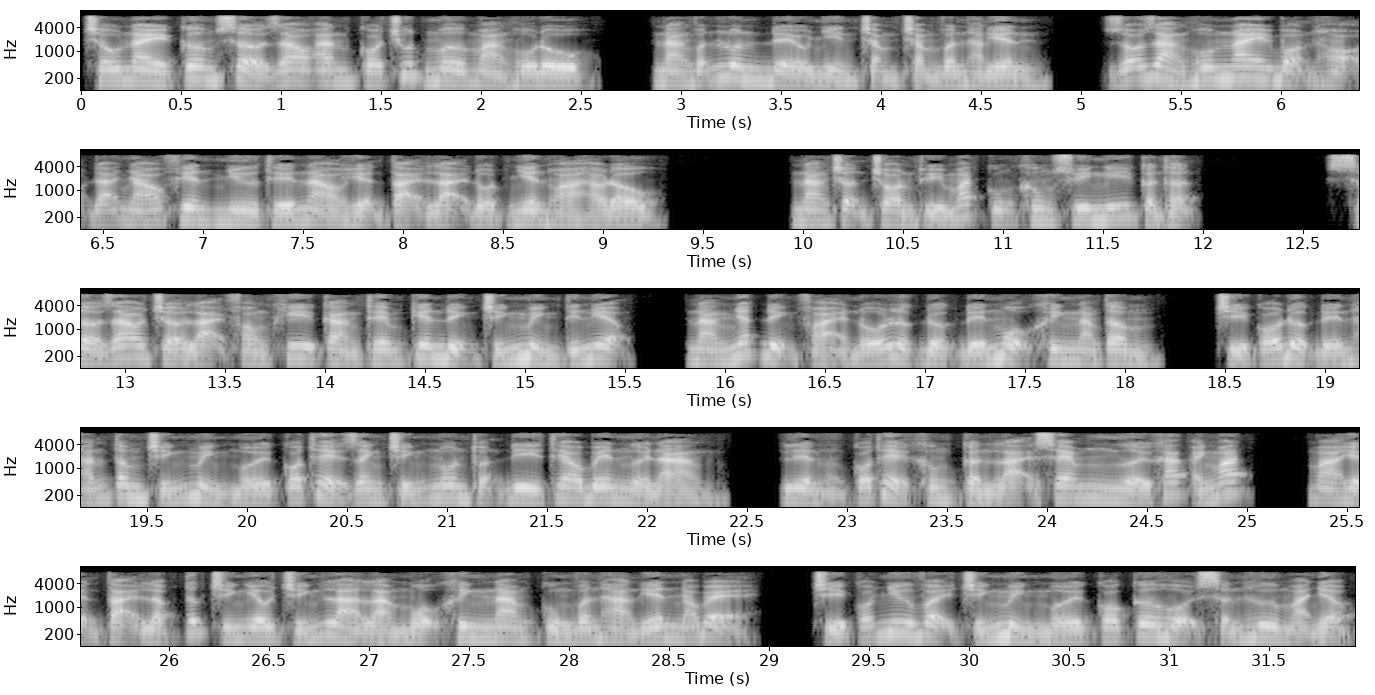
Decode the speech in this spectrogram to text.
Châu này cơm sở giao ăn có chút mơ màng hồ đồ, nàng vẫn luôn đều nhìn chằm chằm Vân Hàn Yên, rõ ràng hôm nay bọn họ đã nháo phiên như thế nào hiện tại lại đột nhiên hòa hảo đâu. Nàng trợn tròn thủy mắt cũng không suy nghĩ cẩn thận. Sở giao trở lại phòng khi càng thêm kiên định chính mình tín nhiệm, nàng nhất định phải nỗ lực được đến mộ khinh nam tâm, chỉ có được đến hắn tâm chính mình mới có thể danh chính ngôn thuận đi theo bên người nàng, liền có thể không cần lại xem người khác ánh mắt, mà hiện tại lập tức chính yếu chính là làm mộ khinh nam cùng Vân Hàn Yên nháo bẻ, chỉ có như vậy chính mình mới có cơ hội sấn hư mà nhập.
